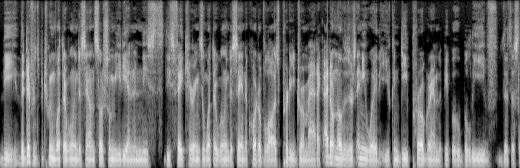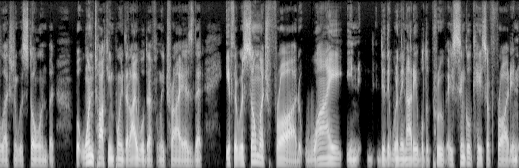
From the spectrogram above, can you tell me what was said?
the the difference between what they're willing to say on social media and in these these fake hearings and what they're willing to say in a court of law is pretty dramatic. I don't know that there's any way that you can deprogram the people who believe that this election was stolen, but but one talking point that I will definitely try is that if there was so much fraud, why in did they, were they not able to prove a single case of fraud in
